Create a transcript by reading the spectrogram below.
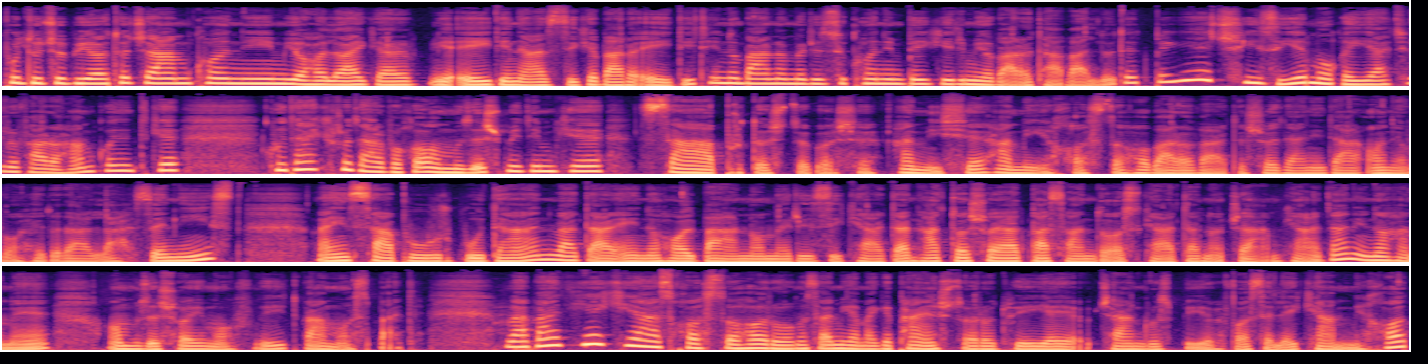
پول تو جمع کنیم یا حالا اگر یه عیدی نزدیکه برای عیدیت اینو برنامه ریزی کنیم بگیریم یا برای تولدت به یه چیزی یه موقعیتی فراهم کنید که کودک رو در واقع آموزش میدیم که صبر داشته باشه. همیشه همه خواسته ها برآورده شدنی در آن واحد و در لحظه نیست و این صبور بودن و در عین حال برنامه ریزی کردن حتی شاید پس انداز کردن و جمع کردن اینا همه آموزش های مفید و مثبت. و بعد یکی از خواسته ها رو مثلا میگم اگه 5 تا رو توی چند روز به فاصله کم می‌خواد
